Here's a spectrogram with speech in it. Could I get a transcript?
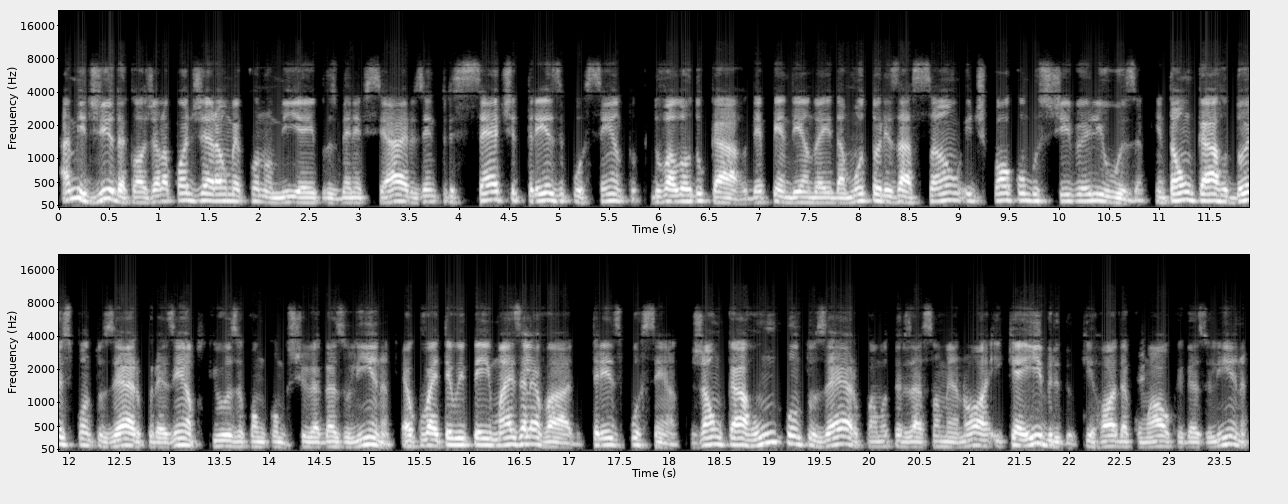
A medida, Cláudia, ela pode gerar uma economia para os beneficiários entre 7% e 13% do valor do carro, dependendo aí da motorização e de qual combustível ele usa. Então, um carro 2.0, por exemplo, que usa como combustível a gasolina, é o que vai ter o IPI mais elevado, 13%. Já um carro 1.0, com a motorização menor e que é híbrido, que roda com álcool e gasolina,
